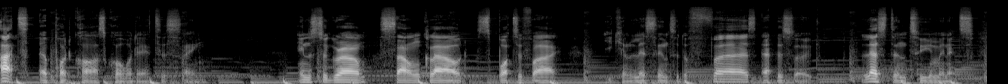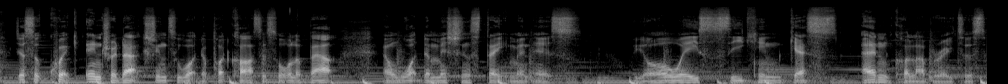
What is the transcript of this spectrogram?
at a podcast called Eti Sen. Instagram, SoundCloud, Spotify. You can listen to the first episode less than two minutes. Just a quick introduction to what the podcast is all about and what the mission statement is. We are always seeking guests and collaborators,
